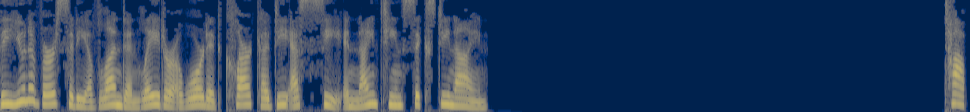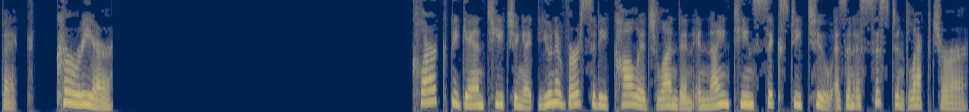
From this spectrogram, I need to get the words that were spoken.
The University of London later awarded Clark a DSc in 1969. Topic: Career Clark began teaching at University College London in 1962 as an assistant lecturer.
